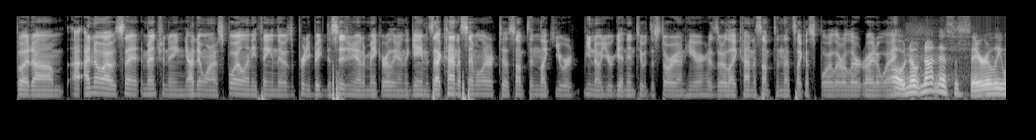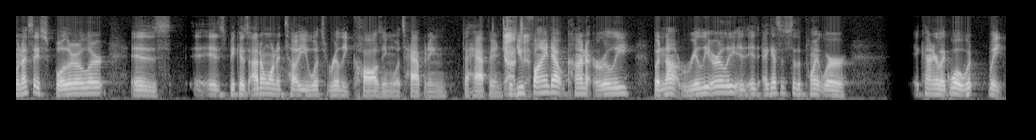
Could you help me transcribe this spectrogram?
But um, I, I know I was saying mentioning I didn't want to spoil anything, and there was a pretty big decision you had to make earlier in the game. Is that kind of similar to something like you were you know you were getting into with the story on here? Is there like kind of something that's like a spoiler alert right away? Oh no, not necessarily. When I say spoiler alert, is is because I don't want to tell you what's really causing what's happening to happen. Because you find out kind of early, but not really early. It, it, I guess it's to the point where it kind of like, whoa, what, wait,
